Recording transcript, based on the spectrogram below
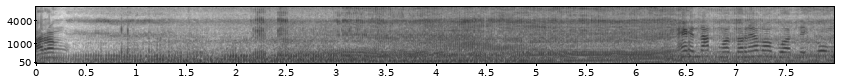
sekarang enak motornya mah buat nikung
